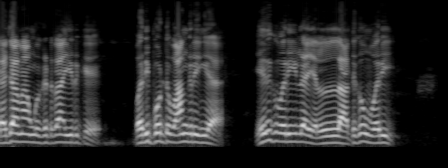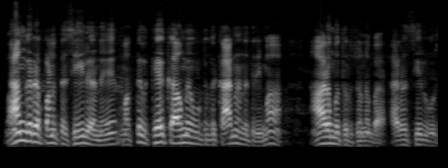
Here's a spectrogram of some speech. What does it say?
கஜானா உங்ககிட்ட தான் இருக்குது வரி போட்டு வாங்குறீங்க. எதுக்கு வரி இல்லை? எல்லாத்துக்கும் வரி. வாங்குற பணத்தை செய்யலன்னு மக்கள் கேட்காம விட்டது காரணம் என்ன தெரியுமா? ஆரம்பத்தில் சொன்னப்ப அரசியல் ஒரு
